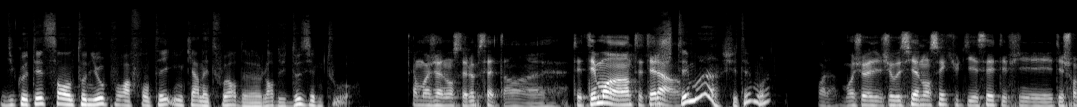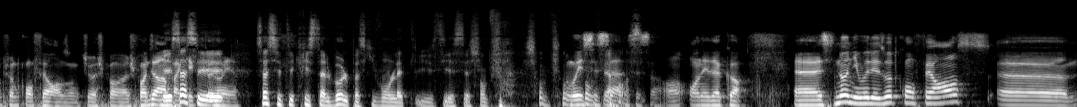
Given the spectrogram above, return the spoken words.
du côté de San Antonio pour affronter Incarnate World lors du deuxième tour. Ah, moi j'ai annoncé l'upset. Hein. T'es témoin, hein, t'étais là. J'étais moi, j'étais moi. Voilà. Moi, j'ai aussi annoncé que UTSA était, était champion de conférence, donc tu vois, je peux, je peux en dire un ça, c'est, ça, c'était Crystal Ball parce qu'ils vont l'être UTSA champion, champion oui, c'est ça, c'est ça. On, est d'accord. Euh, sinon, au niveau des autres conférences, euh,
